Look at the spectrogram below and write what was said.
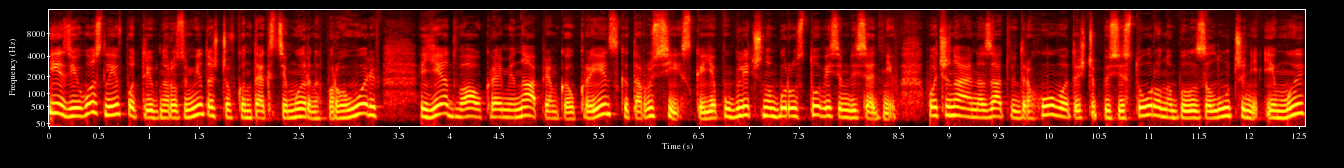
І з його слів потрібно розуміти, що в контексті мирних переговорів є два окремі напрямки: український та російський. Я публічно беру 180 днів. Починаю назад відраховувати, щоб усі сторони були залучені, і ми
